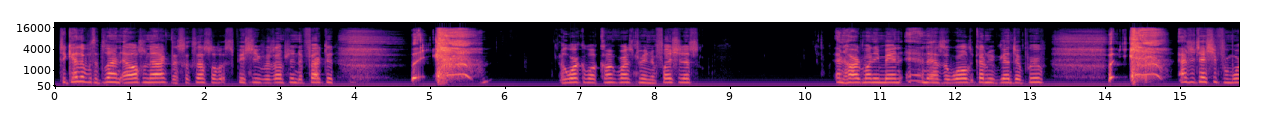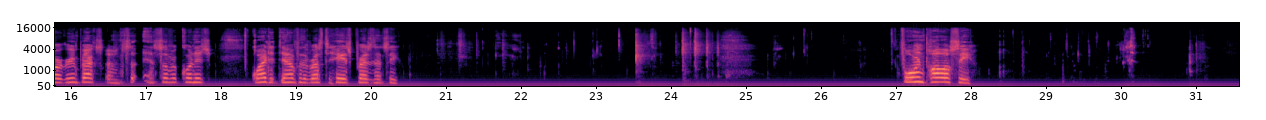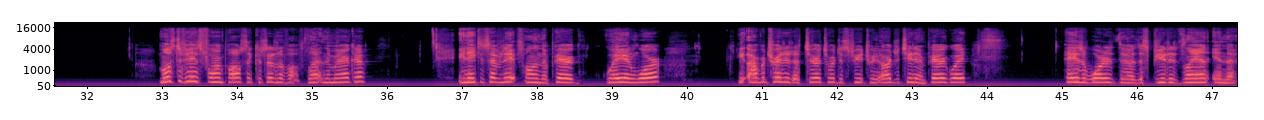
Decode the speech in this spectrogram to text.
together with the Bland-Allison Act, the successful specie resumption affected a workable compromise between inflationists and hard money men, and as the world economy began to improve, Agitation for more greenbacks and, and silver coinage quieted down for the rest of Hayes' presidency. Foreign policy. Most of his foreign policy concerns involved Latin America. In 1878, following the Paraguayan War, he arbitrated a territory dispute between Argentina and Paraguay Hayes awarded the disputed land in the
